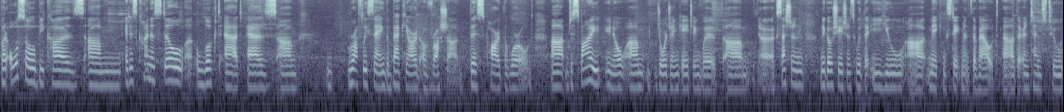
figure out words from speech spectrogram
but also because um, it is kind of still uh, looked at as um, roughly saying the backyard of Russia, this part of the world, uh, despite you know um, Georgia engaging with um, uh, accession negotiations with the EU, uh, making statements about uh, their intent to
